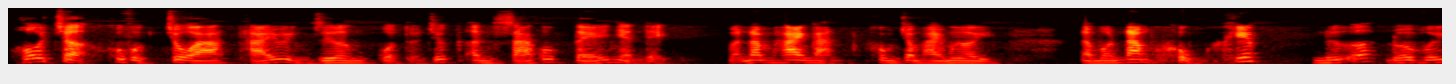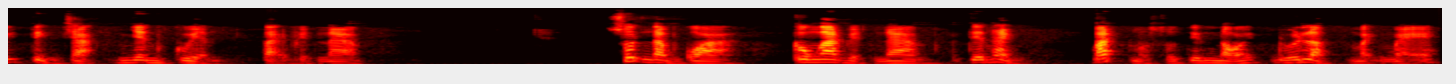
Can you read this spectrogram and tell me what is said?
hỗ trợ khu vực châu Á-Thái Bình Dương của Tổ chức Ân xá Quốc tế nhận định vào năm 2020 là một năm khủng khiếp nữa đối với tình trạng nhân quyền tại Việt Nam. Suốt năm qua, Công an Việt Nam tiến hành bắt một số tiếng nói đối lập mạnh mẽ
